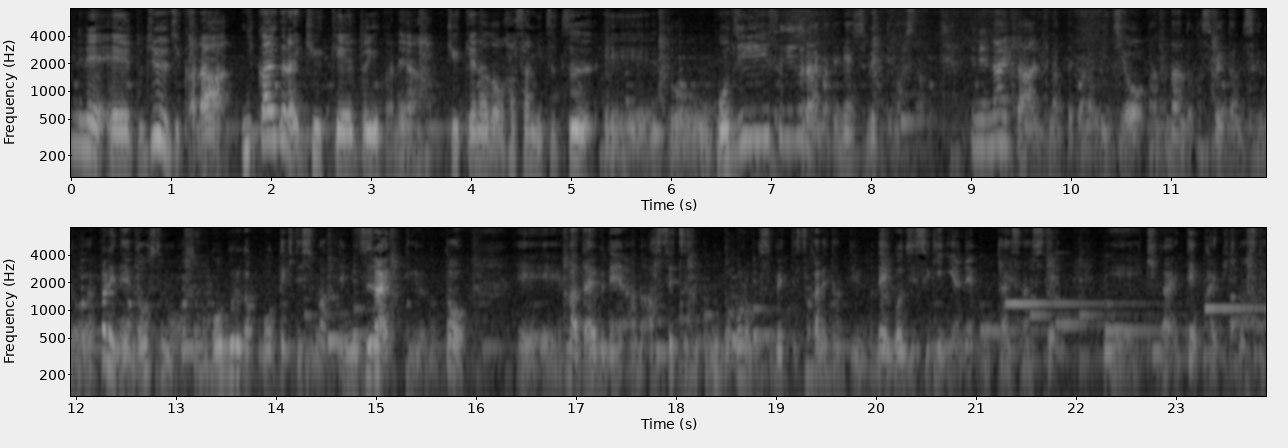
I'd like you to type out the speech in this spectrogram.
でね、えーと、10時から2回ぐらい休憩というかね休憩などを挟みつつ、えーと、5時過ぎぐらいまでね滑ってました。でね、ナイターになってからも一応あの何度か滑ったんですけどやっぱりねどうしてもそのゴーグルが凍ってきてしまって見づらいっていうのとえー、まあ、だいぶねあの圧雪のところも滑って疲れたっていうので5時過ぎにはねもう退散して、えー、着替えて帰ってきました。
